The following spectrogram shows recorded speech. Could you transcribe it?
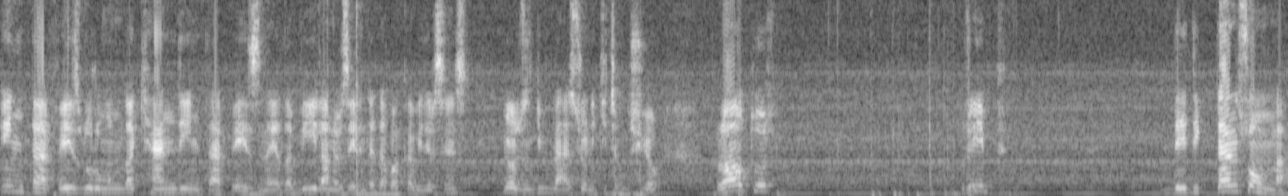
interface durumunda kendi interface'ine ya da VLAN özelinde de bakabilirsiniz. Gördüğünüz gibi versiyon 2 çalışıyor. Router RIP dedikten sonra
